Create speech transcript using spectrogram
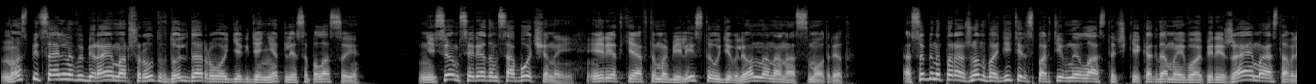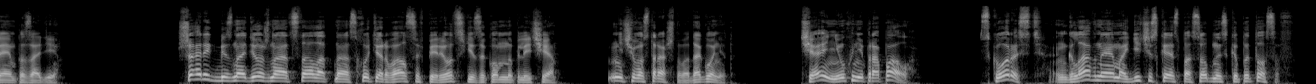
Но специально выбираю маршрут вдоль дороги, где нет лесополосы. Несемся рядом с обочиной, и редкие автомобилисты удивленно на нас смотрят. Особенно поражен водитель спортивной «Ласточки», когда мы его опережаем и оставляем позади. Шарик безнадежно отстал от нас, хоть и рвался вперед с языком на плече. Ничего страшного, догонит. Чай нюх не пропал. Скорость — главная магическая способность копытосов.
